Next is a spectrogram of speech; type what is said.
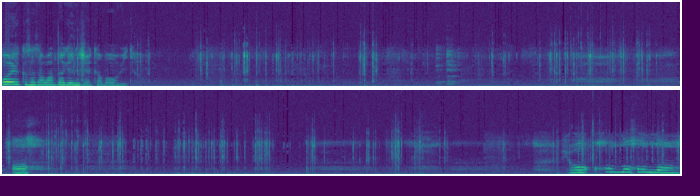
O en kısa zamanda gelecek ama o video. Ah. Ya Allah Allah.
